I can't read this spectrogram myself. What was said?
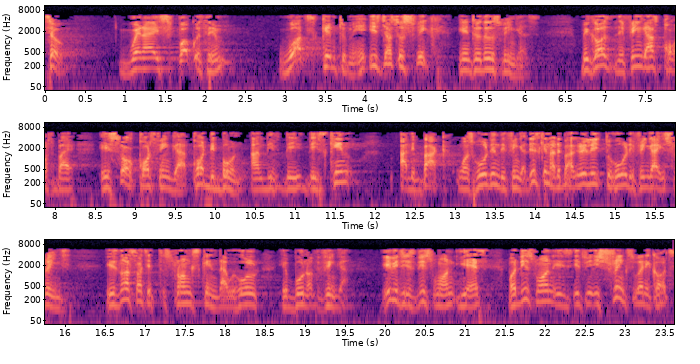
So, when I spoke with him, what came to me is just to speak into those fingers. Because the fingers caught by a saw caught finger, caught the bone, and the, the, the skin at the back was holding the finger. This skin at the back, really, to hold the finger is strange. It's not such a strong skin that will hold a bone of the finger. If it is this one, yes, but this one is it, it shrinks when it cuts.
